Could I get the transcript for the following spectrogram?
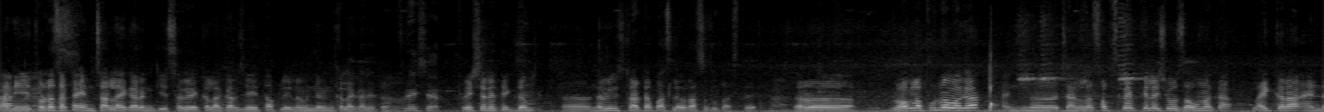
आणि थोडासा टाइम चाललाय कारण की सगळे कलाकार जे आहेत आपले नवीन नवीन कलाकार येतात प्रेशर फ्रेशर आहेत एकदम. अं, नवीन स्टार्टअप असल्यावर असंच होत असतं. तर ब्लॉगला पूर्ण बघा अँड चॅनलला सबस्क्राईब केल्याशिवाय जाऊ नका. लाईक करा अँड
